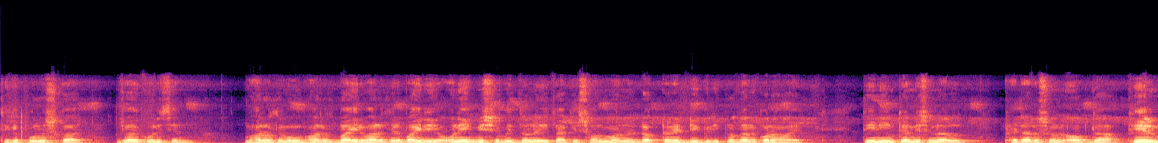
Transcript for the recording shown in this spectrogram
থেকে পুরস্কার জয় করেছেন। ভারত এবং ভারত বাইরে, ভারতের বাইরে অনেক বিশ্ববিদ্যালয়ে তাকে সম্মানের ডক্টরেট ডিগ্রি প্রদান করা হয়। তিনি international federation of the film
